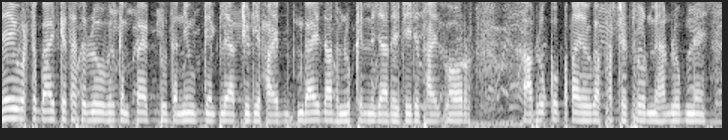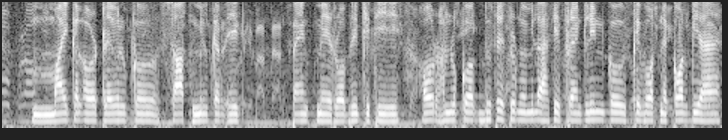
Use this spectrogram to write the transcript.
हे व्हाट्सअप गाइज़ के साथ लोग? Welcome back to the new game play of G T five guys आज हम लोग खेलने जा रहे हैं जी टी फाइव और आप लोग को पता ही होगा फ़र्स्ट एपिसोड में हम लोग ने माइकल और ट्रेवल को साथ मिलकर एक बैंक में रॉबरी की थी और हम लोग को अब दूसरे एपिसोड में मिला है कि फ्रैंकलिन को उसके बॉस ने कॉल किया है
